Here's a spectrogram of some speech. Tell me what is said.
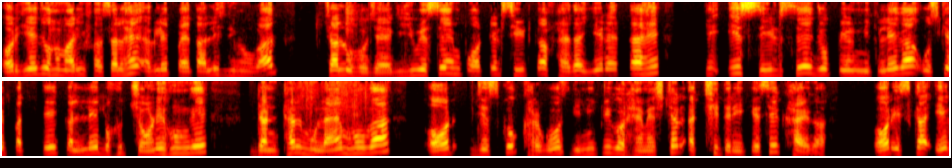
और ये जो हमारी फ़सल है, अगले 45 दिनों बाद चालू हो जाएगी। यूएसए इम्पोर्टेड सीड का फ़ायदा ये रहता है कि इस सीड से जो पेड़ निकलेगा, उसके पत्ते, कल्ले बहुत चौड़े होंगे, डंठल मुलायम होगा और जिसको खरगोश, गिनी पिग और हेमेस्टर अच्छी तरीके से खाएगा। और इसका एक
